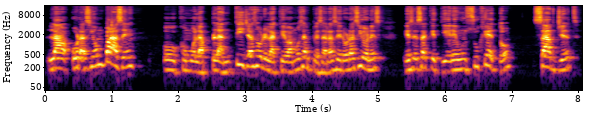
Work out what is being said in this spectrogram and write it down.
La oración base o como la plantilla sobre la que vamos a empezar a hacer oraciones es esa que tiene un sujeto, subject,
